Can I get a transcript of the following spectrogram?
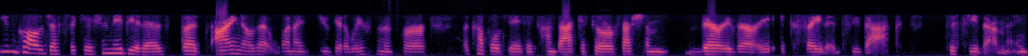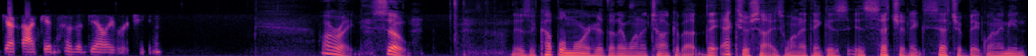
you can call it justification, maybe it is, but I know that when I do get away from them for a couple of days, I come back, I feel refreshed. I'm very, very excited to be back to see them and get back into the daily routine. All right. So there's a couple more here that I want to talk about. The exercise one, I think, is is such an such a big one. I mean,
